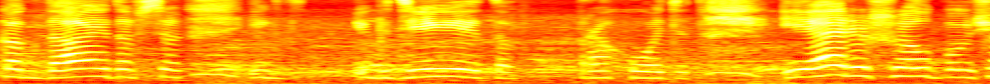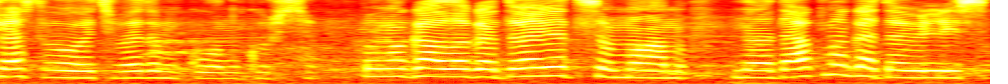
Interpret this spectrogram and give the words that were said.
когда это все и, и где это проходит. И я решил поучаствовать в этом конкурсе. Помогала готовиться мама. Но так мы готовились,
